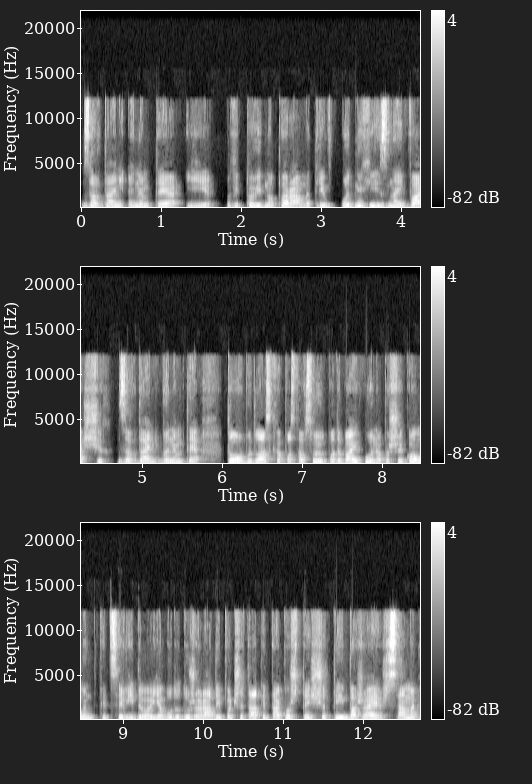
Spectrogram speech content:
завдань НМТ і відповідно параметрів, одних із найважчих завдань в НМТ, то, будь ласка, постав свою подобайку, напиши комент під це відео. Я буду дуже радий почитати також те, що ти бажаєш саме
